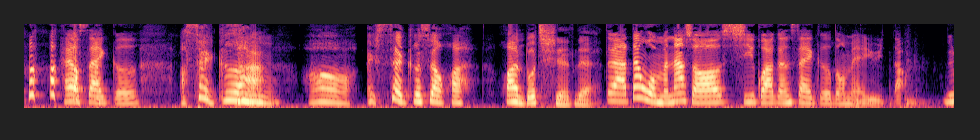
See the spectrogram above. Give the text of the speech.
还有赛鸽。啊，赛鸽啊，嗯。哦，哎，赛鸽是要花花很多钱的，对啊，但我们那时候西瓜跟赛鸽都没遇到，你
